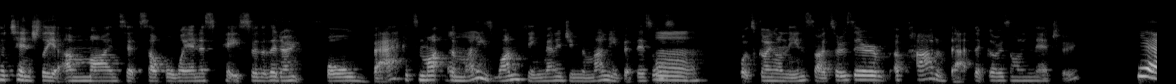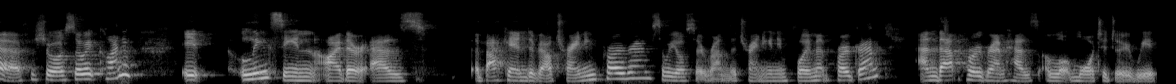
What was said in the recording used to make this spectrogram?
potentially a mindset self awareness piece, so that they don't fall back? It's not the mm-hmm. money's one thing, managing the money, but there's also mm. what's going on the inside. So is there a part of that that goes on in there too? Yeah, for sure. So it kind of it links in either as a back end of our training program. So we also run the training and employment program. And that program has a lot more to do with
